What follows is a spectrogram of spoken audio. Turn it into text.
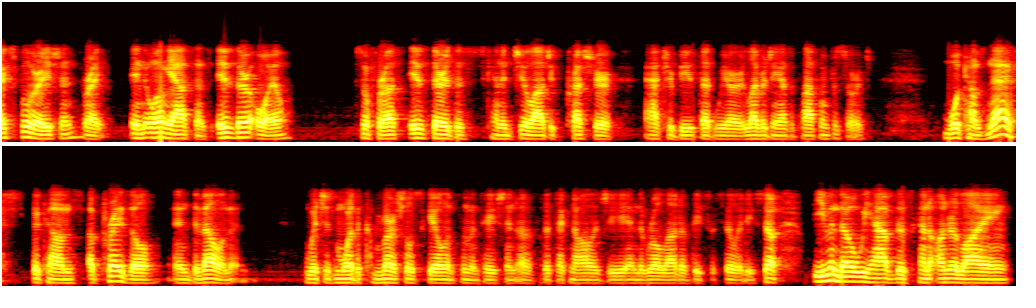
Exploration, right? In oil and gas sense, is there oil? So for us, is there this kind of geologic pressure attribute that we are leveraging as a platform for storage? What comes next becomes appraisal and development, which is more the commercial scale implementation of the technology and the rollout of these facilities. So even though we have this kind of underlying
